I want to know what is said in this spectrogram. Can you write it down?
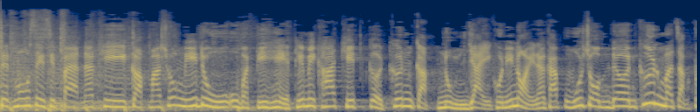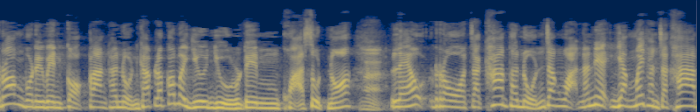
7โมง48 นาทีกลับมาช่วงนี้ดูอุบัติเหตุที่ไม่คาดคิดเกิดขึ้นกับหนุ่มใหญ่คนนี้หน่อยนะครับคุณผู้ชมเดินขึ้นมาจากร่องบริเวณเกาะกลางถนนครับ แล้วก็มายืนอยู่ริมขวาสุดเนาะฮะแล้วรอจะข้ามถนนจังหวะนั้นเนี่ยยังไม่ทันจะข้าม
